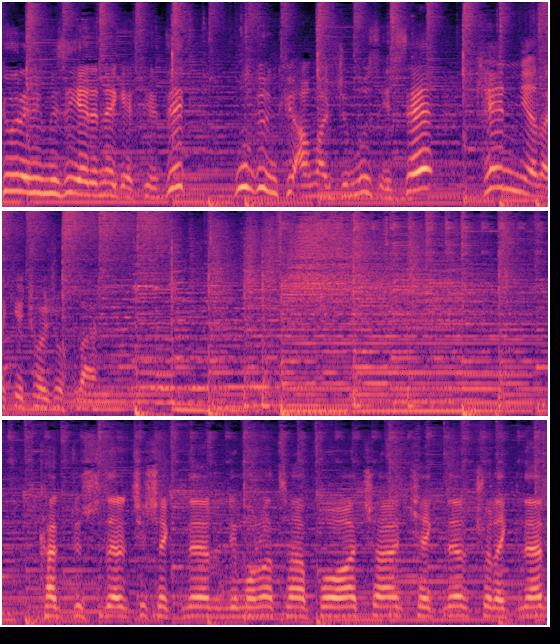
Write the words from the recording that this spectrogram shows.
Görevimizi yerine getirdik. Bugünkü amacımız ise Kenya'daki çocuklar. Kaktüsler, çiçekler, limonata, poğaça, kekler, çörekler,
